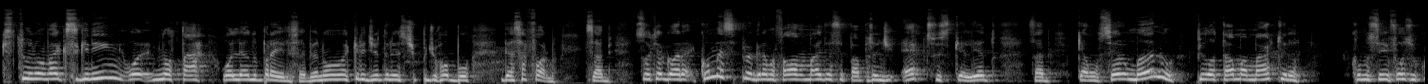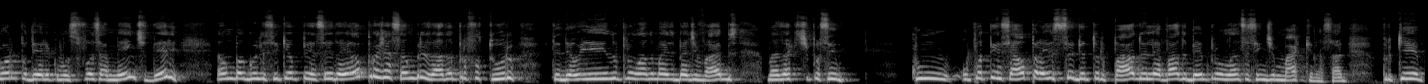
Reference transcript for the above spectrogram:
que tu não vai conseguir nem notar olhando para ele, sabe? Eu não acredito nesse tipo de robô dessa forma, sabe? Só que agora, como esse programa falava mais desse papo assim, de exoesqueleto, sabe? Que é um ser humano pilotar uma máquina como se fosse o corpo dele, como se fosse a mente dele, é um bagulho assim que eu pensei, daí é uma projeção brisada pro futuro, entendeu? E indo pra um lado mais bad vibes, mas é que tipo assim, com o potencial para isso ser deturpado e levado bem para um lance assim de máquina, sabe? Porque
